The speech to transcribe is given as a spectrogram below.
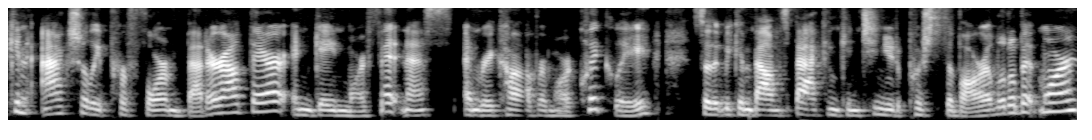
can actually perform better out there and gain more fitness and recover more quickly so that we can bounce back and continue to push the bar a little bit more.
